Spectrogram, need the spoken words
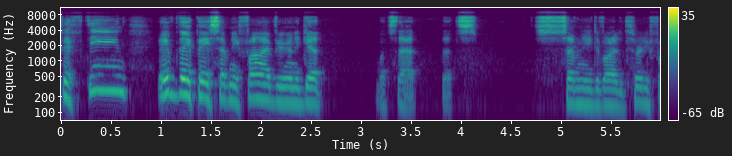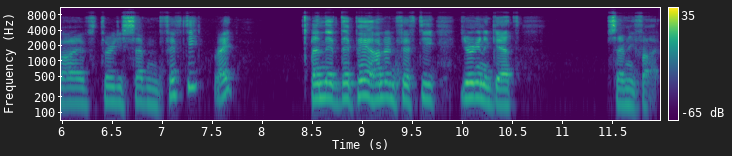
get 15 if they pay 75 you're going to get what's that? That's 70 divided 35 37.50 right? And if they pay 150 you're going to get 75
